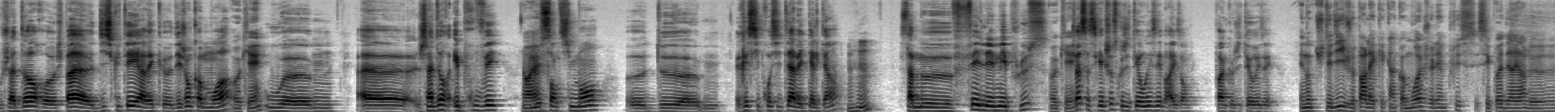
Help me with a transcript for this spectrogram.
j'adore, euh, je sais pas, euh, discuter avec euh, des gens comme moi. Ok, euh, j'adore éprouver ouais. le sentiment de réciprocité avec quelqu'un. Mhm. Ça me fait l'aimer plus. Tu vois, ça c'est quelque chose que j'ai théorisé par exemple. Enfin, que j'ai théorisé. Et donc tu t'es dit, je parle avec quelqu'un comme moi, je l'aime plus. C'est quoi derrière le.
